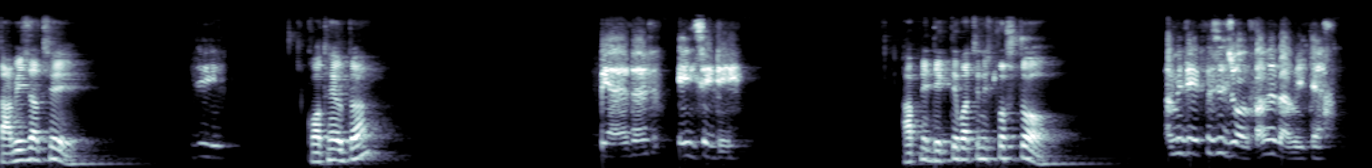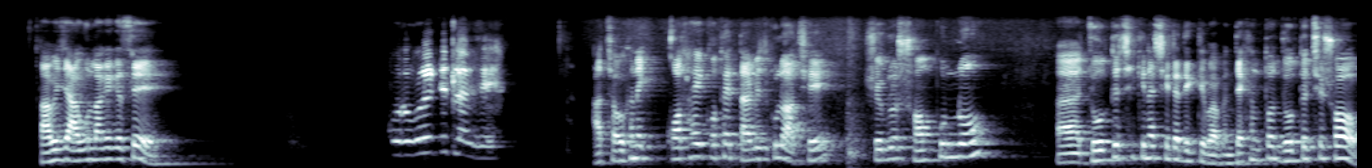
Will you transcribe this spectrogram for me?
তাবিজ আছে? জি। কথায় ওটা? এই সাইডে আপনি দেখতে পাচ্ছেন স্পষ্ট? আমি দেখতেছি জ্বলতেছে তাবিজটা তাবিজে আগুন লাগে গেছে? আচ্ছা ওখানে কথায় কথায় তাবিজগুলো আছে সেগুলো সম্পূর্ণ জ্বলতেছে কিনা সেটা দেখতে পাবেন। দেখেন তো জ্বলতেছে সব।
